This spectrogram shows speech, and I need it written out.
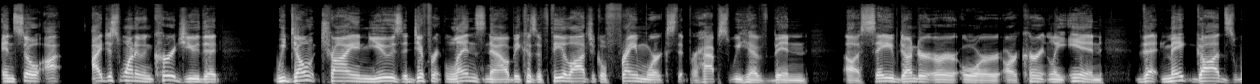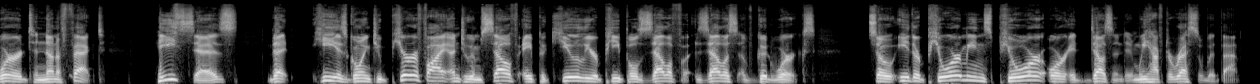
and so I, I just want to encourage you that we don't try and use a different lens now because of theological frameworks that perhaps we have been uh, saved under or, or are currently in that make God's word to none effect. He says that he is going to purify unto himself a peculiar people zealous of good works. So either pure means pure or it doesn't, and we have to wrestle with that.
